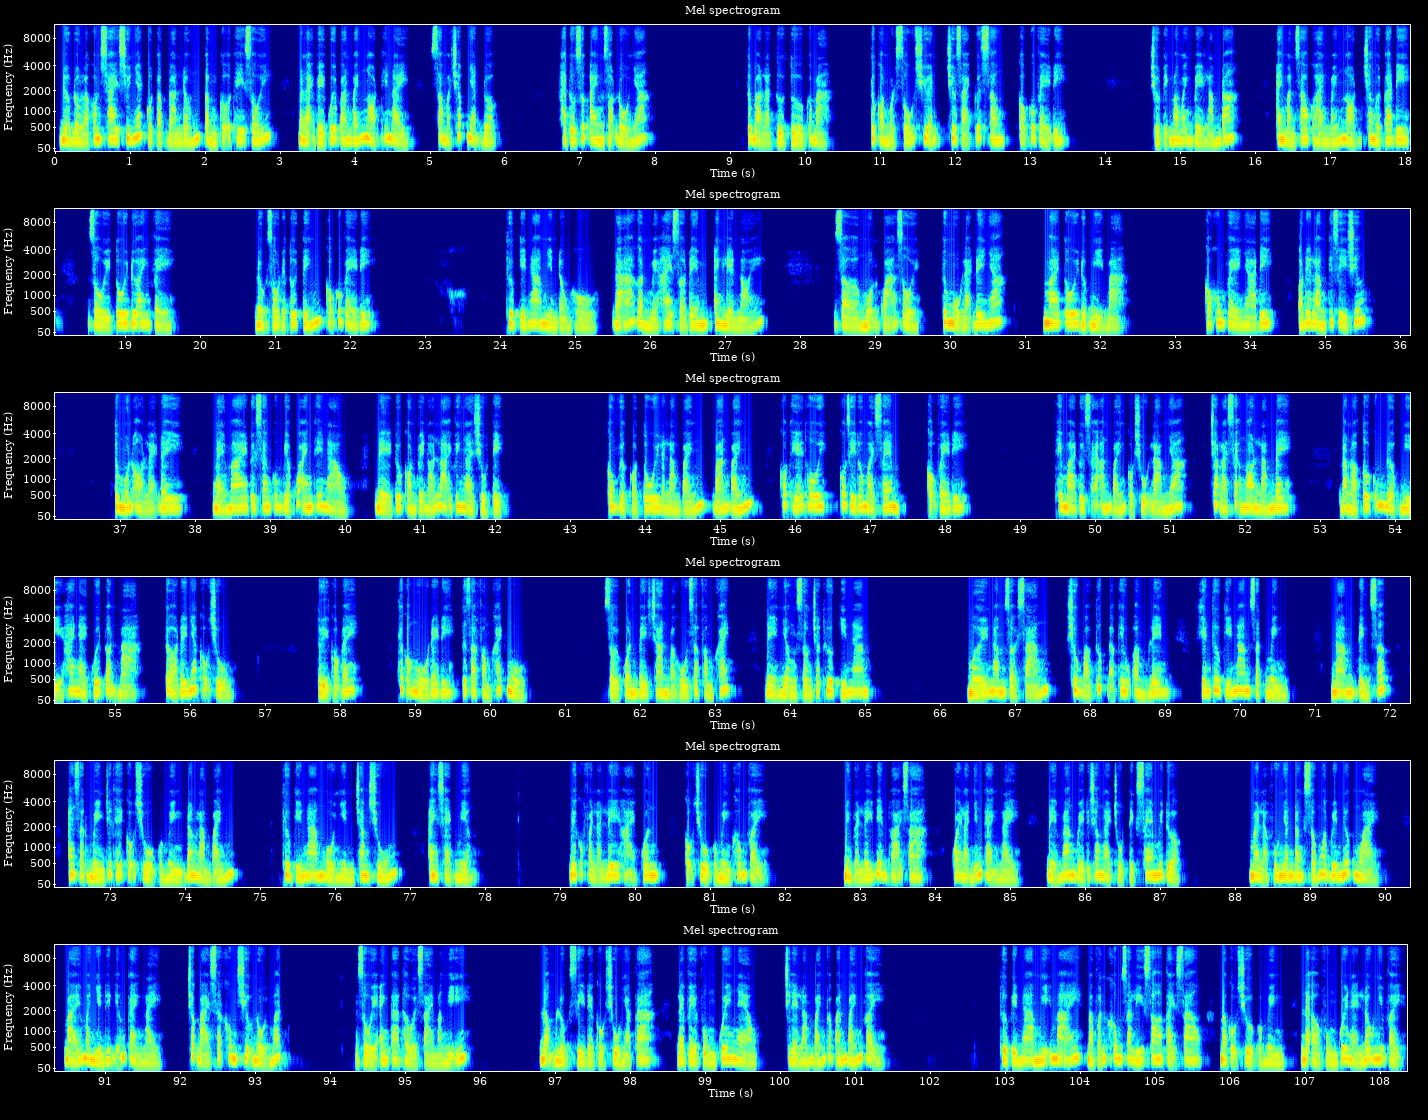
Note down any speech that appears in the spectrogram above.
Đường đường là con trai duy nhất của tập đoàn lớn tầm cỡ thế giới mà lại về quê bán bánh ngọt thế này, sao mà chấp nhận được? Hay tôi giúp anh dọn đồ nhá? Tôi bảo là từ từ cơ mà. Tôi còn một số chuyện chưa giải quyết xong, cậu cứ về đi. Chủ tịch mong anh về lắm đó. Anh bàn giao cửa hành bánh ngọt cho người ta đi, rồi tôi đưa anh về. Được rồi để tôi tính, cậu cứ về đi. Thư ký Nam nhìn đồng hồ, đã gần 12 giờ đêm, anh liền nói. Giờ muộn quá rồi, tôi ngủ lại đây nhá. Mai tôi được nghỉ mà. có không về nhà đi, ở đây làm cái gì chứ? Tôi muốn ở lại đây, ngày mai tôi xem công việc của anh thế nào, để tôi còn về nói lại với ngài chủ tịch. Công việc của tôi là làm bánh, bán bánh, có thế thôi, có gì đâu mà xem, cậu về đi. Thế mai tôi sẽ ăn bánh của chủ làm nhá, chắc là sẽ ngon lắm đây. Đằng nào tôi cũng được nghỉ hai ngày cuối tuần mà, tôi ở đây nhé cậu chủ. Tùy cậu đấy. Thế cậu ngủ đây đi, tôi ra phòng khách ngủ. Rồi quân bê chăn và gối ra phòng khách để nhường giường cho thư ký Nam. Mới 5 giờ sáng, chuông báo thức đã kêu ẩm lên, khiến thư ký Nam giật mình. Nam tỉnh giấc, anh giật mình chứ thấy cậu chủ của mình đang làm bánh. Thư ký Nam ngồi nhìn chăm chú, anh chẹp miệng. Đây có phải là Lê Hải Quân, cậu chủ của mình không vậy? Mình phải lấy điện thoại ra, quay lại những cảnh này để mang về cho ngài chủ tịch xem mới được. May là phu nhân đang sống ở bên nước ngoài, bà ấy mà nhìn thấy những cảnh này, chắc bà ấy sẽ không chịu nổi mất. Rồi anh ta thở dài mà nghĩ, động lực gì để cậu chủ nhà ta lại về vùng quê nghèo chỉ để làm bánh và bán bánh vậy? Thư việt Nam nghĩ mãi mà vẫn không ra lý do tại sao mà cậu chủ của mình lại ở vùng quê này lâu như vậy.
